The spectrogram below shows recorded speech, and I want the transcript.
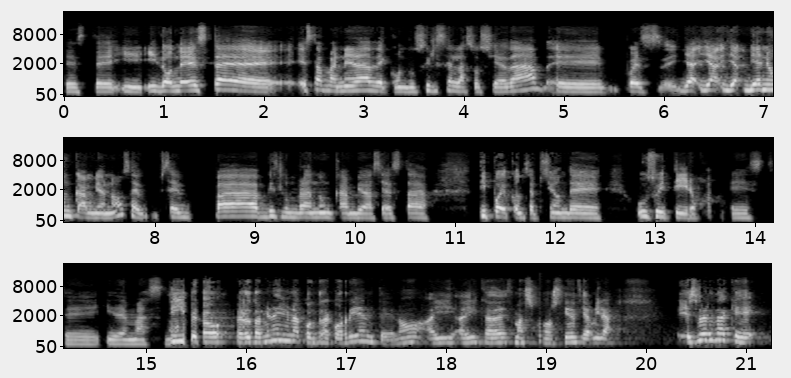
este, y, donde este, esta manera de conducirse la sociedad, eh, pues ya, ya, viene un cambio, ¿no? Se, va vislumbrando un cambio hacia este tipo de concepción de uso y tiro este, y demás. Sí, pero, pero también hay una contracorriente, ¿no? Hay, hay cada vez más conciencia. Mira, es verdad que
